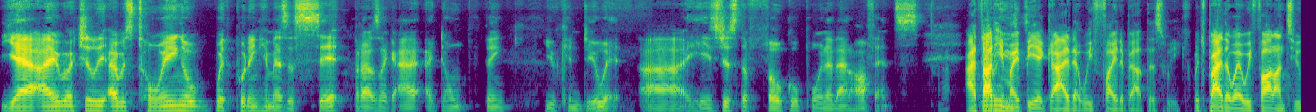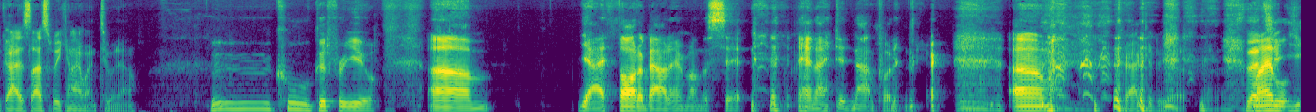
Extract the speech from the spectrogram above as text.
Yeah, I actually I was toying with putting him as a sit, but I was like, I, I don't think you can do it. Uh, he's just the focal point of that offense. I thought he might be a guy that we fight about this week. Which, by the way, we fought on two guys last week, and I went two oh. Ooh, cool, good for you. Um, yeah, I thought about him on the sit, and I did not put him there. Um, Cracking me up. So that's My your- you,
